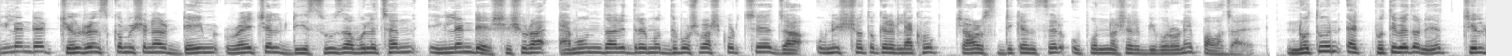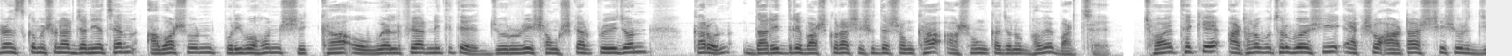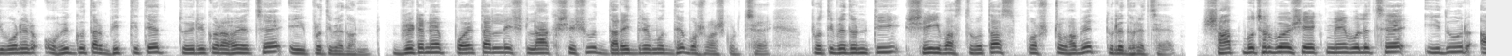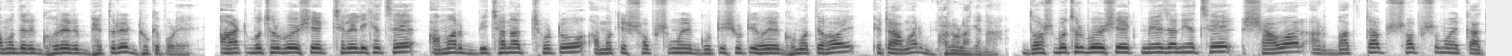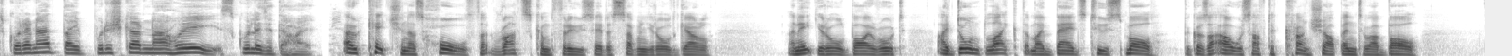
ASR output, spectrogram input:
ইংল্যান্ডের children's commissioner Dame Rachel de Souza বলেছেন, ইংল্যান্ডে শিশুরা এমন দারিদ্র্যের মধ্যে বসবাস করছে যা উনিশ শতকের লেখক চার্লস ডিকেন্সের উপন্যাসের বিবরণে পাওয়া যায়। নতুন এক প্রতিবেদনে চিলড্রেন্স কমিশনার জানিয়েছেন, আবাসন, পরিবহন, শিক্ষা ও ওয়েলফেয়ার নীতিতে জরুরি সংস্কার প্রয়োজন, কারণ দারিদ্রে বাস করা শিশুদের সংখ্যা আশঙ্কাজনকভাবে বাড়ছে। ছয় থেকে আঠারো বছর বয়সী একশো আঠাশ শিশুর জীবনের অভিজ্ঞতার ভিত্তিতে তৈরি করা হয়েছে এই প্রতিবেদন। ব্রিটেনে পঁয়তাল্লিশ লাখ শিশু দারিদ্র্যের মধ্যে বসবাস করছে। প্রতিবেদনটি সেই বাস্তবতা স্পষ্টভাবে তুলে ধরেছে। সাত বছর বয়সী এক মেয়ে বলেছে, ইঁদুর আমাদের ঘরের ভেতরে ঢুকে পড়ে। আট বছর বয়সী এক ছেলে লিখেছে আমার বিছানা ছোট আমাকে সবসময় গুটিসুটি হয়ে ঘুমাতে হয় এটা আমার ভালো লাগে না দশ বছর বয়সী এক মেয়ে জানিয়েছে শাওয়ার আর বাথটাব সব সময় কাজ করে না তাই পরিষ্কার না হয়েই স্কুলে যেতে হয় Our kitchen has holes that rats come through, said a seven year old girl. An eight year old boy wrote, I don't like that my bed's too small because I always have to crunch up into a ball.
